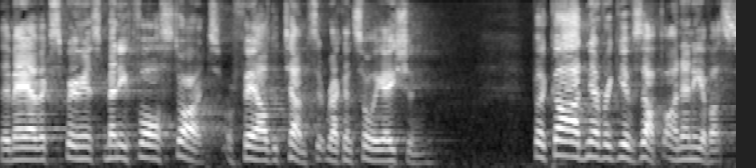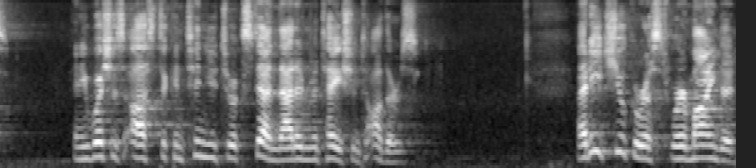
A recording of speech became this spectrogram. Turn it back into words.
They may have experienced many false starts or failed attempts at reconciliation. But God never gives up on any of us, and He wishes us to continue to extend that invitation to others. At each Eucharist, we're reminded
